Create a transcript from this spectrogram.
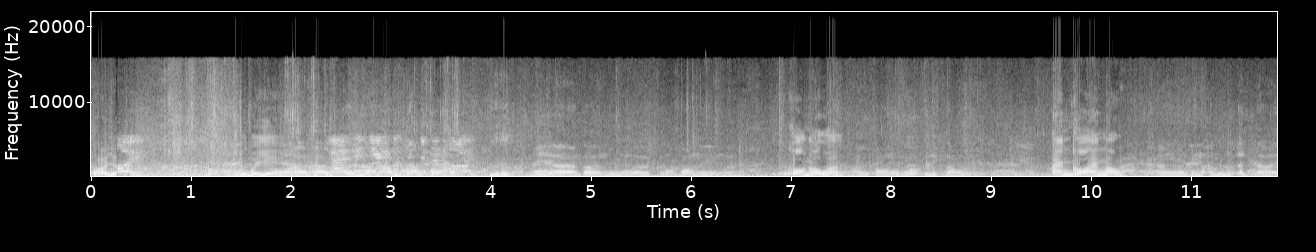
rồi Ôi, chú bị gì? Giang năm 1954 Ừ. bây giờ có ngủ khó ngủ khó ngủ à khó ngủ cứ biết ngủ ăn khó ăn không? Ăn cũng ăn ít lại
